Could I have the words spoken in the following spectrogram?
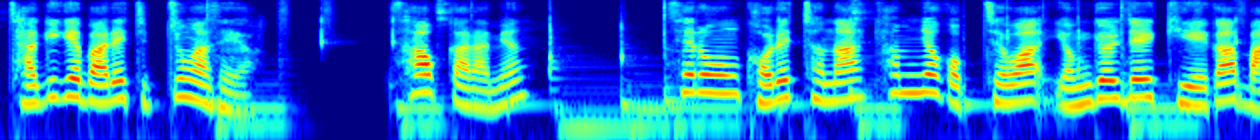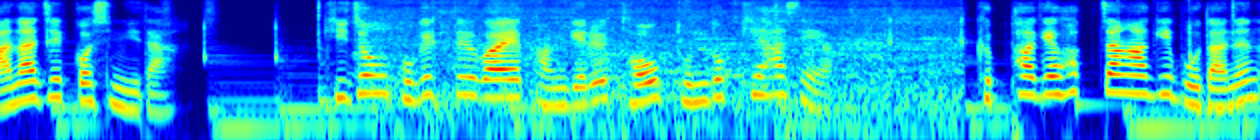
자기 개발에 집중하세요. 사업가라면 새로운 거래처나 협력 업체와 연결될 기회가 많아질 것입니다. 기존 고객들과의 관계를 더욱 돈독히 하세요. 급하게 확장하기보다는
